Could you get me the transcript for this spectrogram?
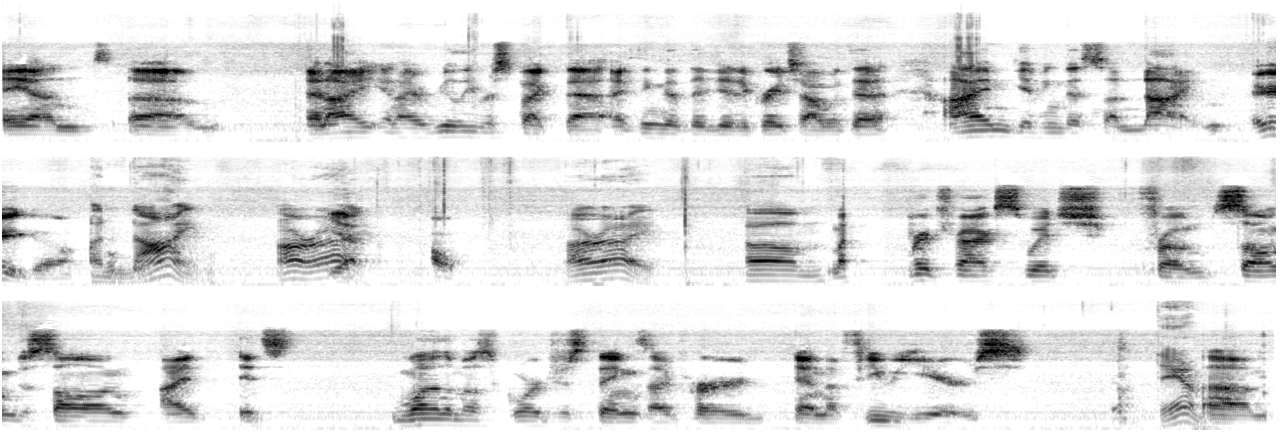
and um, and I and I really respect that. I think that they did a great job with it. I'm giving this a nine. there you go. A nine. All right. Yeah. Oh. All right. Um, My favorite track switch from song to song. I it's one of the most gorgeous things I've heard in a few years. damn. Um,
